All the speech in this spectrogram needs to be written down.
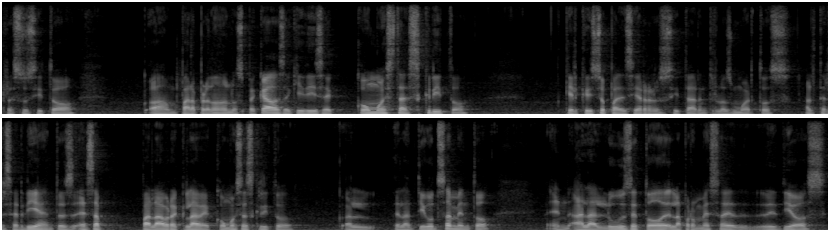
resucitó um, para perdonar los pecados. Aquí dice, ¿cómo está escrito? que el Cristo padecía resucitar entre los muertos al tercer día. Entonces, esa palabra clave, cómo está escrito al, del Antiguo Testamento, en, a la luz de toda la promesa de, Dios,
